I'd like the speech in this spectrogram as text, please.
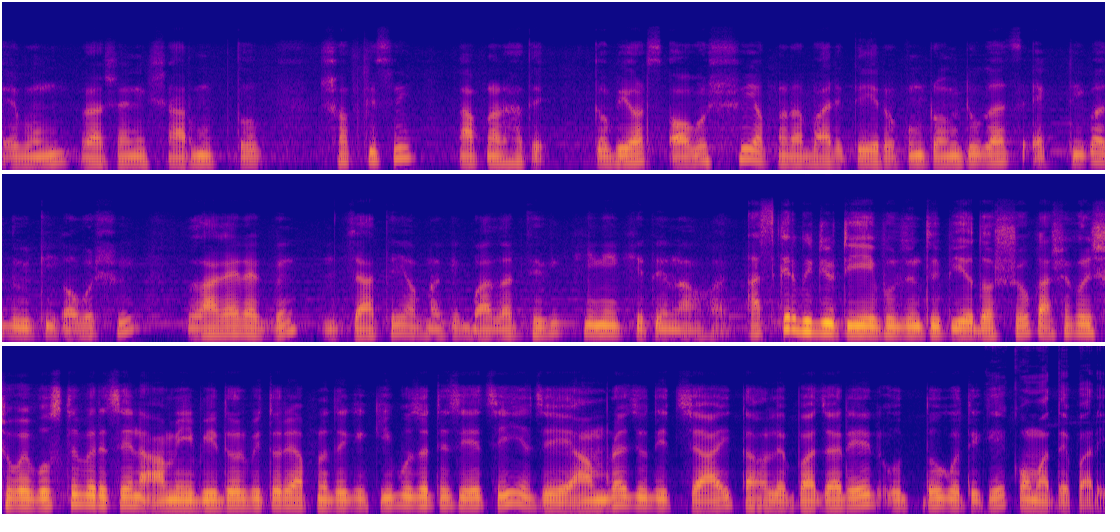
এবং রাসায়নিক সার মুক্ত সব কিছুই আপনার হাতে। তো ভিউয়ার্স, অবশ্যই আপনারা বাড়িতে এরকম টমেটো গাছ একটি বা দুইটি অবশ্যই লাগাই রাখবেন, যাতে আপনাকে বাজার থেকে কিনে খেতে না হয়। আজকের ভিডিওটি এই পর্যন্ত প্রিয় দর্শক। আশা করি সবাই বুঝতে পেরেছেন আমি ভিডিওর ভিতরে আপনাদেরকে কি বোঝাতে চেয়েছি, যে আমরা যদি চাই তাহলে বাজারের উদ্যোগতিকে কমাতে পারি।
